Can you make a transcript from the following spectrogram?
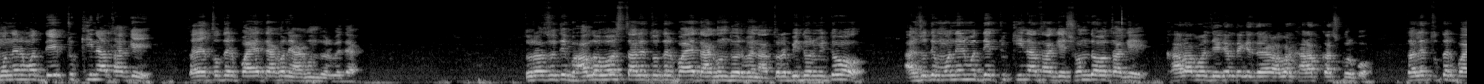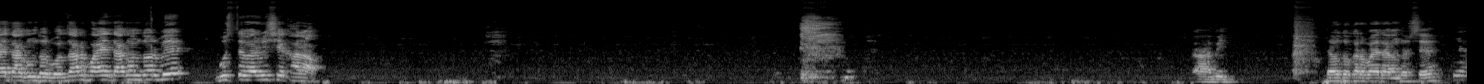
মনের মধ্যে একটু কিনা থাকে, তাহলে তোদের পায়েতে এখনই আগুন ধরবে, দেখ। তোরা যদি ভালো হোস, তাহলে তোদের পায়েতে আগুন ধরবে না। তোরা বিধর্মী তো আর যদি মনের মধ্যে একটু কিনা থাকে, সন্দেহ থাকে, খারাপ হয় যেখান থেকে যা আবার খারাপ কাজ করব, তাহলে তোদের পায়েতে আগুন ধরবো। যার পায়েতে আগুন ধরবে, বুঝতে পারবি সে খারাপ। আমিন। তাও তো কারও পায়েতে আগুন ধরছে। না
